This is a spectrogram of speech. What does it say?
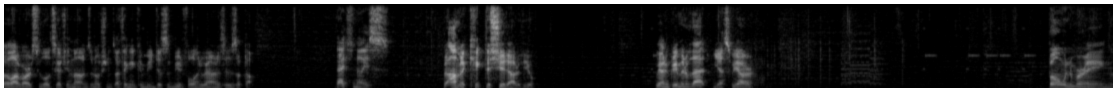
There are a lot of artists who love sketching mountains and oceans. I think it can be just as beautiful underground as it is up top. That's nice. But I'm gonna kick the shit out of you. We an agreement of that? Yes, we are. Bonemerang.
